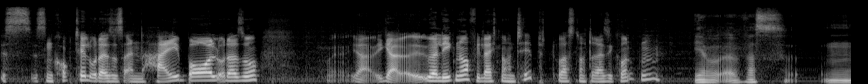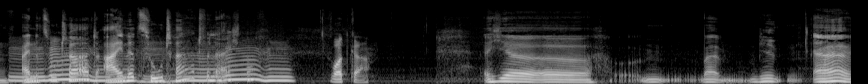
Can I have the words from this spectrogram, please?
ist, ist ein Cocktail oder ist es ein Highball oder so. Ja, egal. Überleg noch, vielleicht noch ein Tipp. Du hast noch drei Sekunden. Ja, äh, was? mh, Eine Zutat? Eine Zutat vielleicht noch? Wodka. Hier, äh, äh,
